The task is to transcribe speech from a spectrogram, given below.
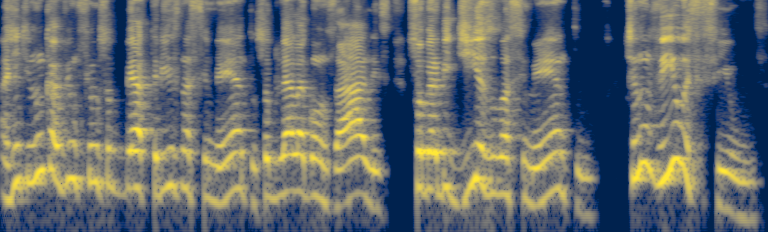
A gente nunca viu um filme sobre Beatriz Nascimento, sobre Lela Gonzalez, sobre Abdias do Nascimento. A gente não viu esses filmes.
